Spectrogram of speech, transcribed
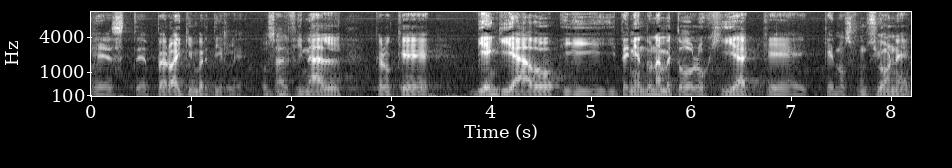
Este, pero hay que invertirle. O sea, al final creo que bien guiado y, teniendo una metodología que, que nos funcione,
